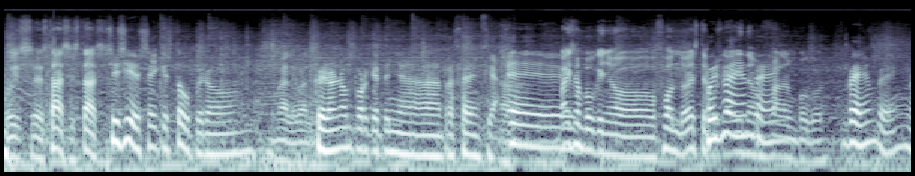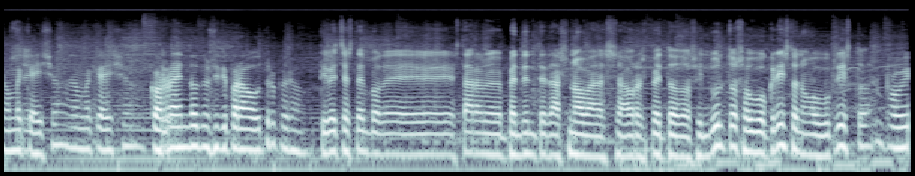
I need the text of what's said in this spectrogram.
Pois pues estás, estás. Sí, sí, sei que estou, pero Vale, vale. Pero non porque teña referencia. Ah, eh... Vais un poquinho fondo este, pois pues porque ben, ben. falar un pouco. Ben, ben, non me sí. queixo, non me queixo. Correndo dun sitio para outro, pero Tiveches tempo de estar pendente das novas ao respecto dos indultos, houbo Cristo, non houbo Cristo? Pois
